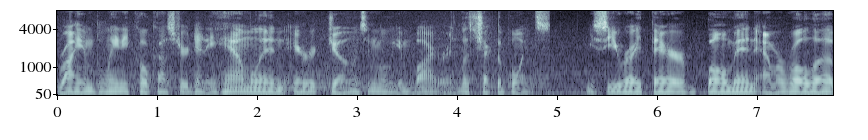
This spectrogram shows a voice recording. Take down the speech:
Ryan Blaney, Cole Custer, Denny Hamlin, Erik Jones, and William Byron. Let's check the points. You see right there, Bowman, Almirola,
